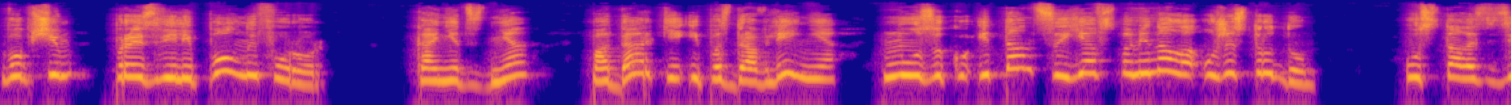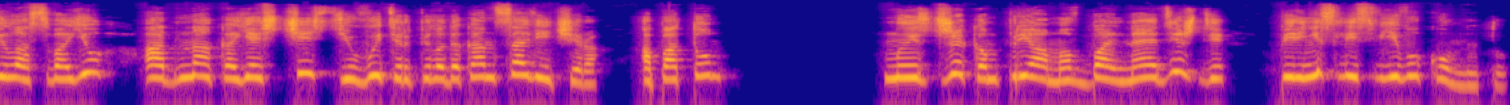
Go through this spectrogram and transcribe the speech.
В общем, произвели полный фурор. Конец дня, подарки и поздравления, музыку и танцы я вспоминала уже с трудом. Усталость взяла свое, однако я с честью вытерпела до конца вечера, а потом... Мы с Джеком прямо в бальной одежде перенеслись в его комнату.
